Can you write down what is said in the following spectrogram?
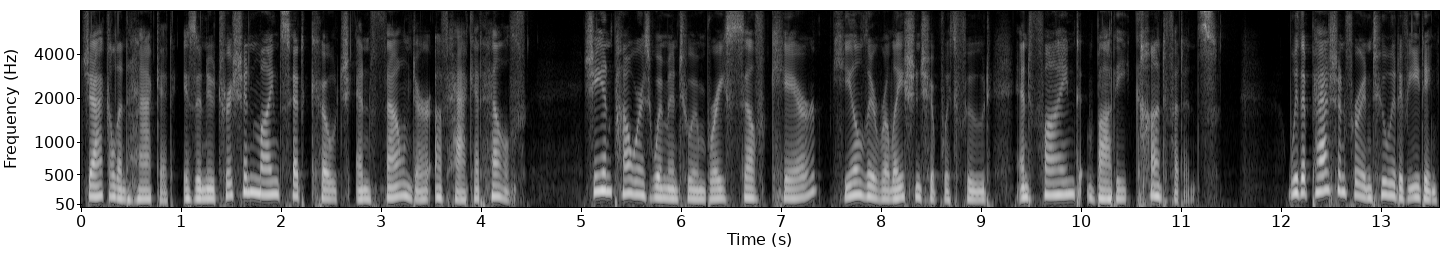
Jacquelyn Hackett is a nutrition mindset coach and founder of Hackett Health. She empowers women to embrace self care, heal their relationship with food, and find body confidence. With a passion for intuitive eating,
